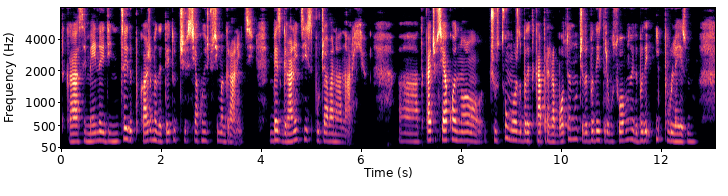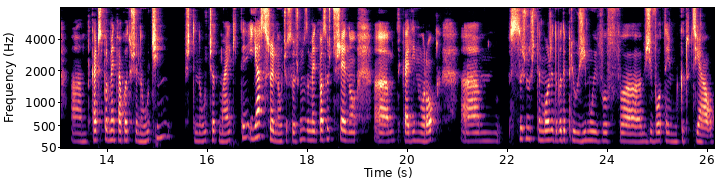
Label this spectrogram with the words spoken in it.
така семейна единица и да покажем на детето, че всяко нещо си има граници. Без граници се получава една анархия. А, така че всяко едно чувство може да бъде така преработено, че да бъде и здравословно и да бъде и полезно. А, така че според мен това, което ще научим, ще научат майките. И аз ще науча всъщност. За мен това също ще е едно, а, така един урок. А, всъщност ще може да бъде приложимо и в а, живота им като цяло.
